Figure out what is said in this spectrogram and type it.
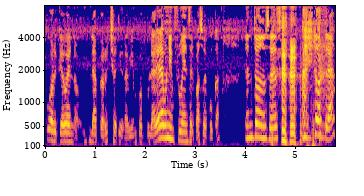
porque bueno, la Perrichotti era bien popular, era un influencer para su época. Entonces, hay otra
